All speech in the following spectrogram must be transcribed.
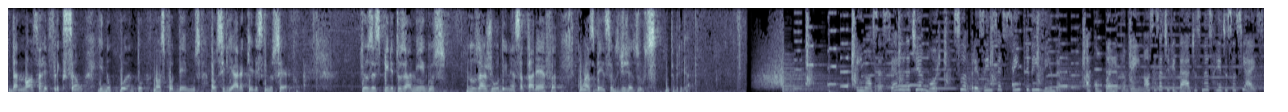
da nossa reflexão e no quanto nós podemos auxiliar aqueles que nos cercam. Que os espíritos amigos nos ajudem nessa tarefa com as bênçãos de Jesus. Muito obrigada. Em nossa célula de amor, sua presença é sempre bem-vinda. Acompanhe também nossas atividades nas redes sociais.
